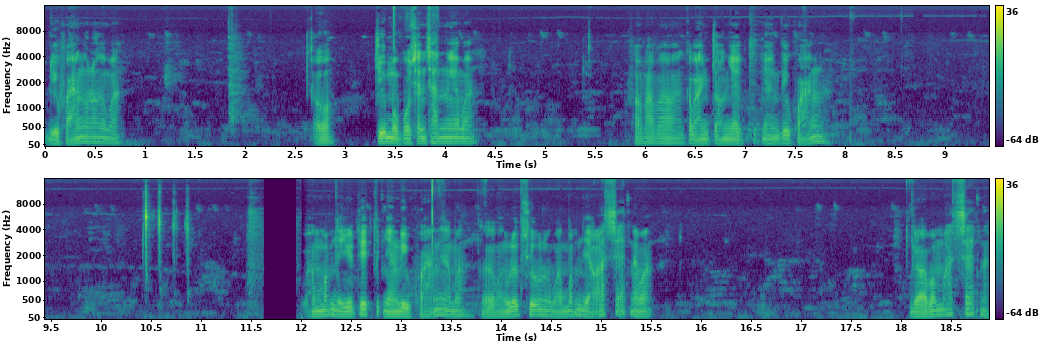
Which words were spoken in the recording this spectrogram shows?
điều khoản của nó các bạn. Ủa chữ một màu xanh xanh nha các bạn. Pha, pha, pha. các bạn chọn vào chấp nhận điều khoản các bạn bấm vào YouTube chấp nhận điều khoản nha các bạn. Rồi bạn lướt xuống các bạn bấm vào accept nè bạn. Rồi bấm accept nè.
